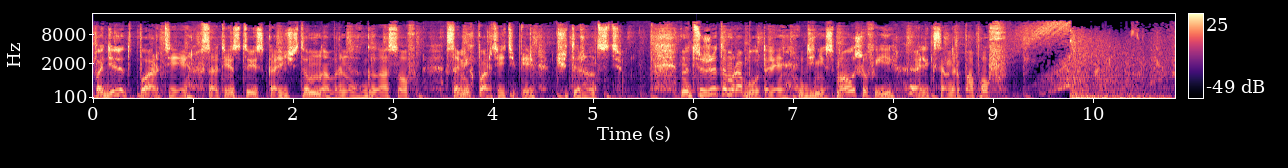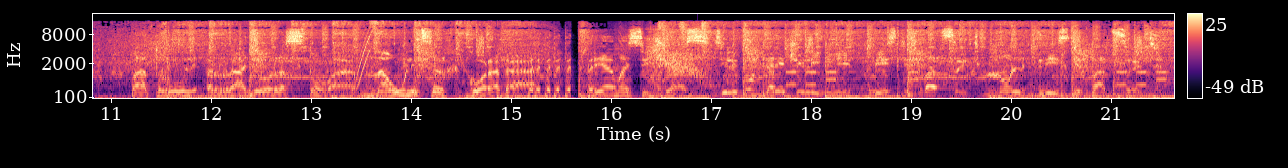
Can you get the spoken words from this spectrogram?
поделят партии в соответствии с количеством набранных голосов. Самих партий теперь 14. Над сюжетом работали Денис Малышев и Александр Попов. Патруль радио Ростова. На улицах города. Прямо сейчас. Телефон горячей линии 220 0220.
